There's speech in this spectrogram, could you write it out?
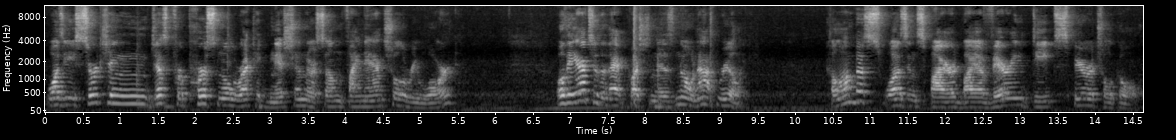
Was he searching just for personal recognition or some financial reward? Well, the answer to that question is no, not really. Columbus was inspired by a very deep spiritual goal.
